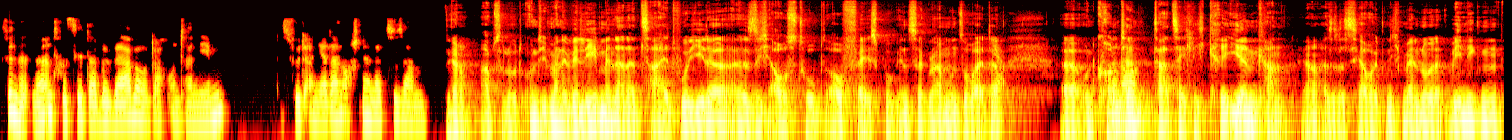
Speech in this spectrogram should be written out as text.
findet, ne? Interessierter Bewerber und auch Unternehmen. Das führt einen ja dann auch schneller zusammen. Ja, absolut. Und ich meine, wir leben in einer Zeit, wo jeder äh, sich austobt auf Facebook, Instagram und so weiter. Ja äh, und Content genau. tatsächlich kreieren kann. Ja, also das ist ja heute nicht mehr nur wenigen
